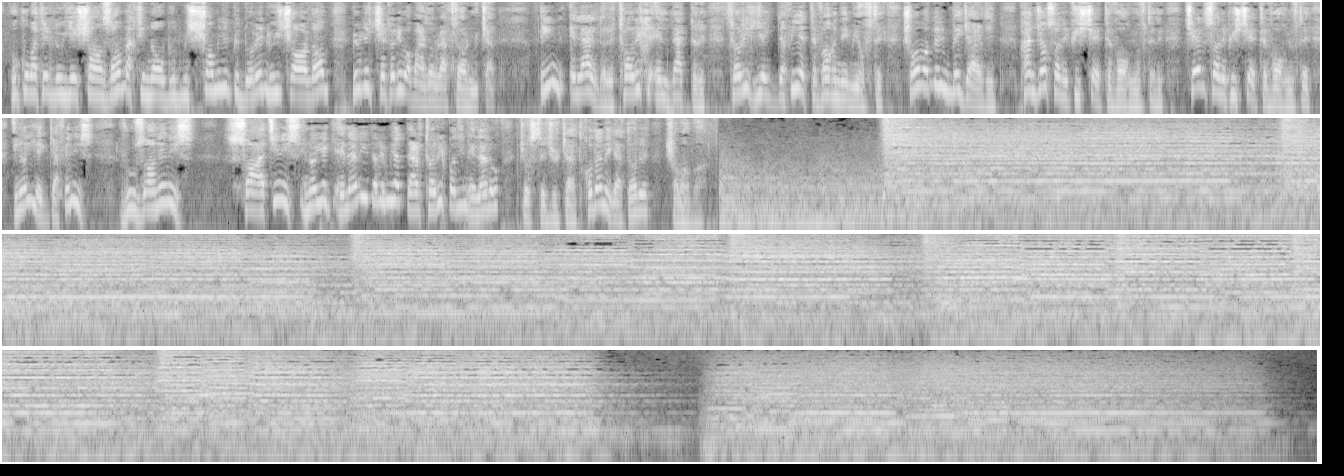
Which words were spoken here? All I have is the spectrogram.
حکومت لوی 16 وقتی نابود میشه شما میرید به دوره لوی 14 ببینید چطوری با مردم رفتار می‌کرد این علل داره تاریخ علت داره. تاریخ یک دفعه اتفاق نمیفته شما باید برین بگردین. 50 سال پیش چه اتفاقی افتاده؟ 40 سال پیش چه اتفاقی افتاده؟ اینا یک دفعه نیست. روزانه نیست. ساعتی نیست. اینا یک عللی داره میاد در تاریخ باید این علل رو جستجو کرد. خدا نگهدار شما با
